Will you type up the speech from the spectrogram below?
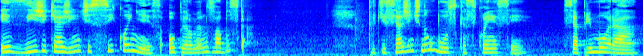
exige que a gente se conheça, ou pelo menos vá buscar. Porque se a gente não busca se conhecer, se aprimorar,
